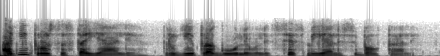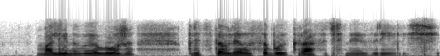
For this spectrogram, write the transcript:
Одни просто стояли, другие прогуливались, все смеялись и болтали. Малиновая ложа представляла собой красочное зрелище.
